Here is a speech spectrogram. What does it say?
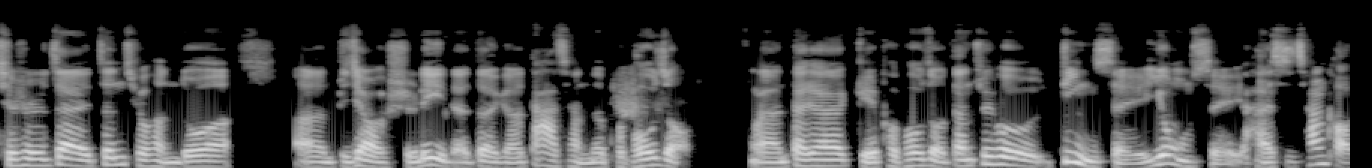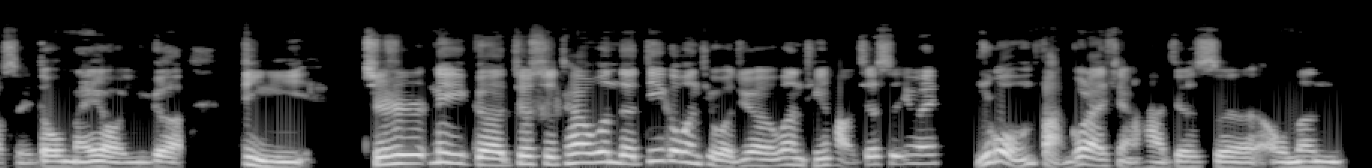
其实，在征求很多呃比较有实力的这个大厂的 proposal，呃，大家给 proposal，但最后定谁用谁还是参考谁都没有一个定义。其实那个就是他问的第一个问题，我觉得问挺好，就是因为如果我们反过来想哈，就是我们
